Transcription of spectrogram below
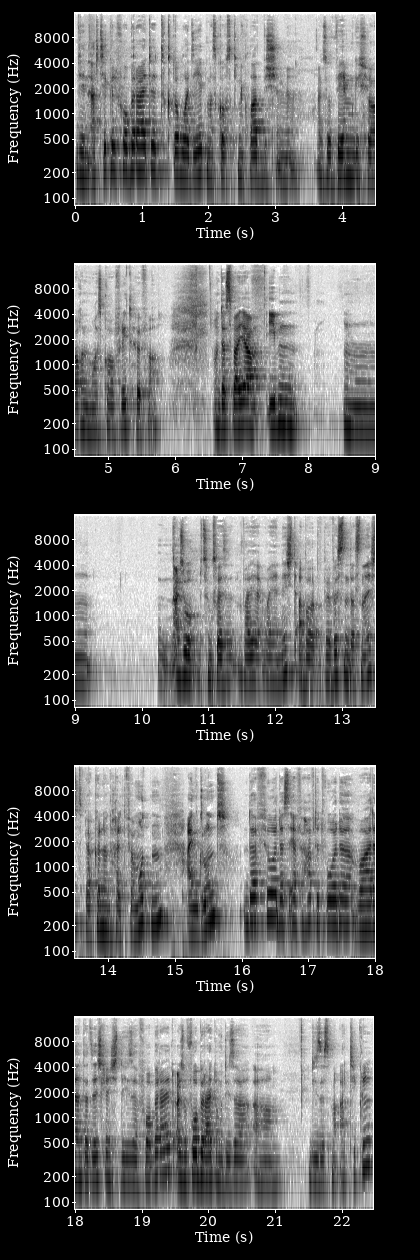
den Artikel vorbereitet, кто владеет московскими кладбищами, also wem gehören Moskauer Friedhöfe. Und das war ja eben mm, also beziehungsweise war ja, war ja nicht, aber wir wissen das nicht. Wir können halt vermuten, ein Grund dafür, dass er verhaftet wurde, war dann tatsächlich diese Vorbereitung, also Vorbereitung dieser, ähm, dieses Artikel,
